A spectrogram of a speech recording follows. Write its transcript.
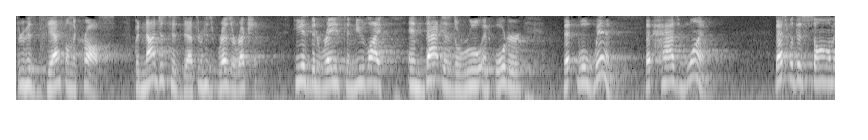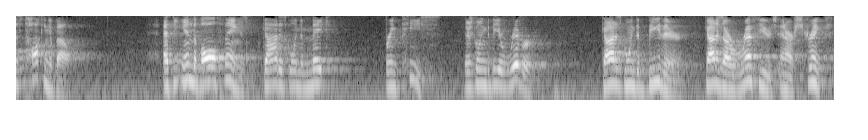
through his death on the cross. But not just his death, through his resurrection. He has been raised to new life, and that is the rule and order that will win, that has won. That's what this psalm is talking about. At the end of all things, God is going to make bring peace. There's going to be a river. God is going to be there. God is our refuge and our strength.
